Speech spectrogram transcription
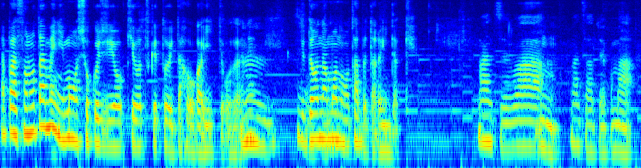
やっぱりそのためにも食事を気をつけといた方がいいってことだよね。うん。でどんなものを食べたらいいんだっけ、まずは、うん、まずはというかまあ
